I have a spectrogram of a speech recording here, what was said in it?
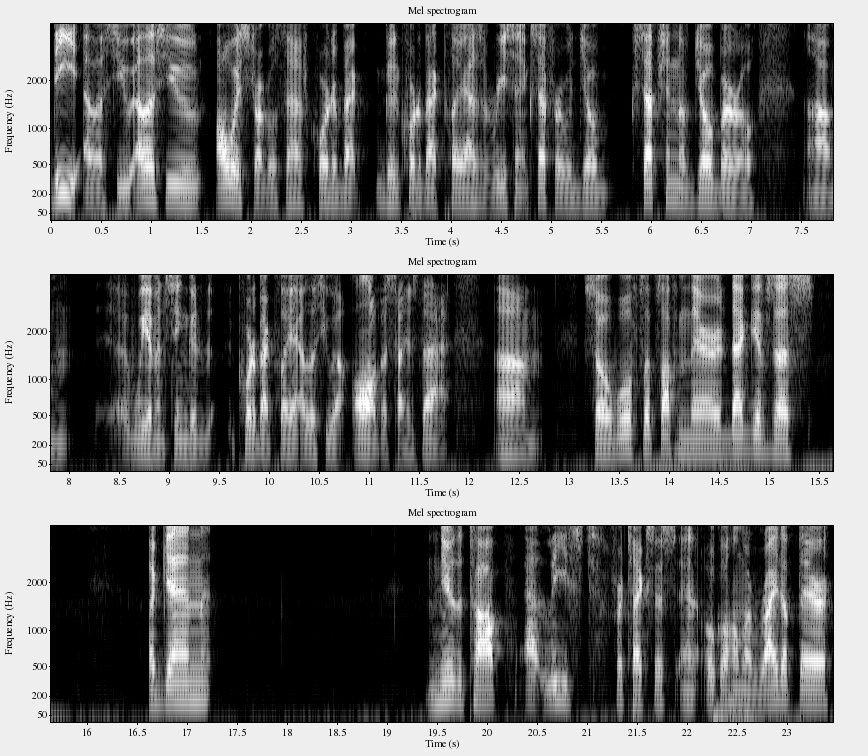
the LSU. LSU always struggles to have quarterback good quarterback play as of recent, except for with Joe exception of Joe Burrow. Um, we haven't seen good quarterback play at LSU at all. Besides that, um, so we'll flip flop from there. That gives us again near the top at least for Texas and Oklahoma, right up there,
